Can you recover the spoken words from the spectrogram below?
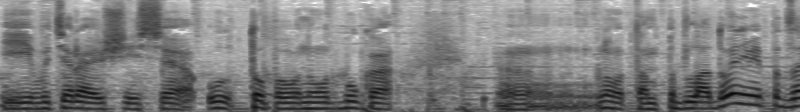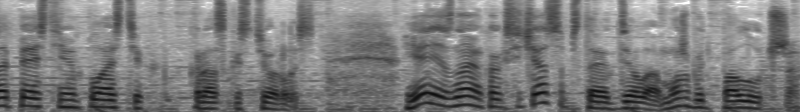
и вытирающиеся у топового ноутбука ну, там под ладонями, под запястьями пластик, краска стерлась. Я не знаю, как сейчас обстоят дела, может быть, получше.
